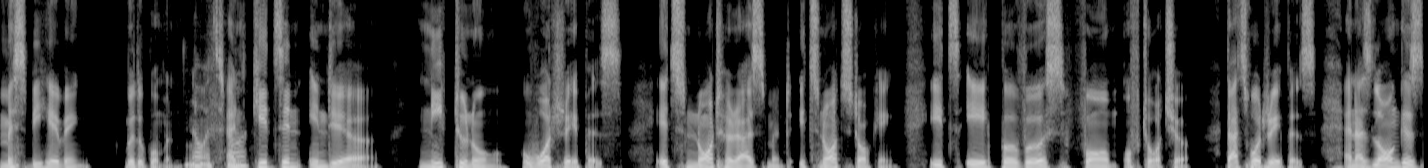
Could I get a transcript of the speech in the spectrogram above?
misbehaving with a woman. No, it's not. And kids in India need to know what rape is. It's not harassment, it's not stalking, it's a perverse form of torture. That's what rape is. And as long as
